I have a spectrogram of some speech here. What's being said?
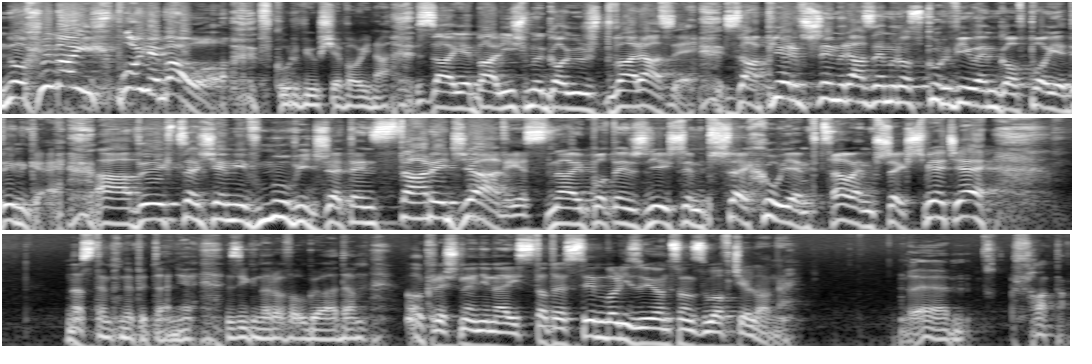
No chyba ich pojebało! Wkurwił się wojna. Zajebaliśmy go już dwa razy. Za pierwszym razem rozkurwiłem go w pojedynkę. A wy chcecie mi wmówić, że ten stary dziad jest najpotężniejszym przechujem w całym wszechświecie? Następne pytanie. Zignorował go Adam. Określenie na istotę symbolizującą zło wcielone. Ehm, szatan,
